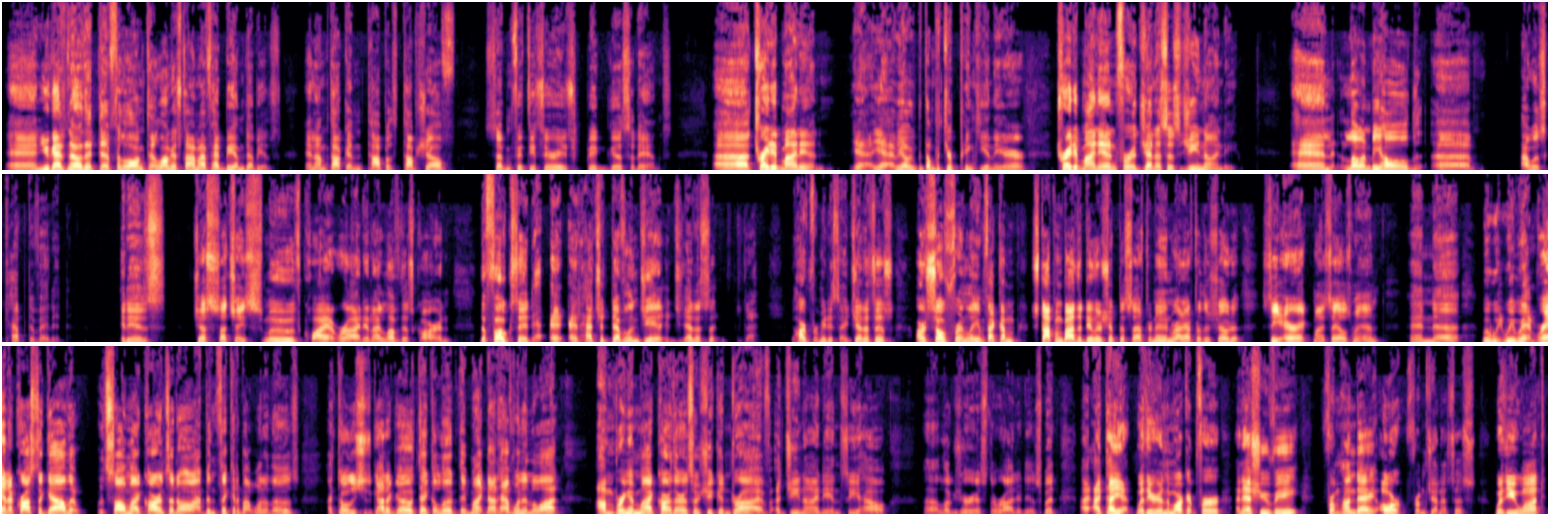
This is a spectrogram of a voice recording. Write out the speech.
And you guys know that uh, for the long t- longest time, I've had BMWs. And I'm talking top of top shelf 750 series big uh, sedans. Uh, traded mine in. Yeah, yeah. You know, don't put your pinky in the air traded mine in for a Genesis G90. And lo and behold, uh, I was captivated. It is just such a smooth, quiet ride, and I love this car. And the folks at, at, at Hatchett Devlin Genesis, hard for me to say, Genesis, are so friendly. In fact, I'm stopping by the dealership this afternoon right after the show to see Eric, my salesman. And uh, we, we, we ran across the gal that saw my car and said, "Oh, I've been thinking about one of those." I told her she's got to go take a look. They might not have one in the lot. I'm bringing my car there so she can drive a G90 and see how uh, luxurious the ride it is. But I, I, tell you, whether you're in the market for an SUV from Hyundai or from Genesis, whether you want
